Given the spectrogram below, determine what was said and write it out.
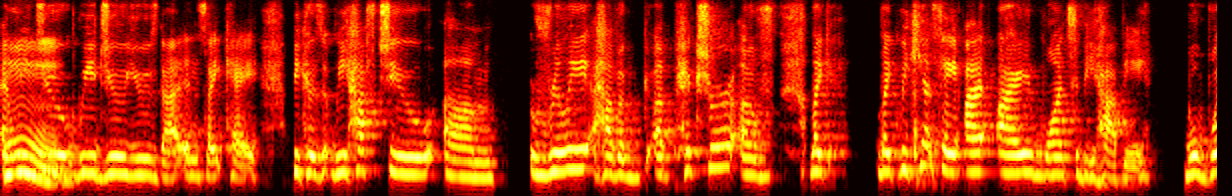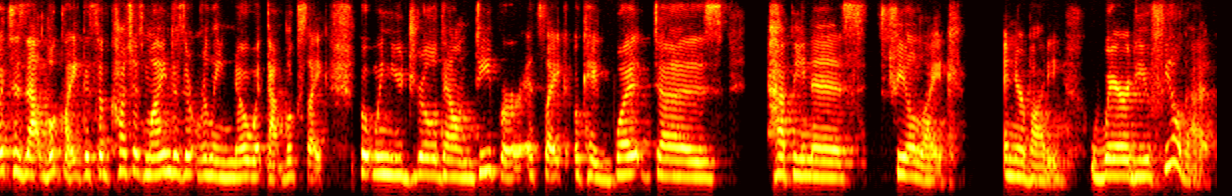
And mm. we do hmm. we do use that in Psych-K because we have to um, really have a, a picture of like like we can't say i i want to be happy. Well what does that look like? The subconscious mind doesn't really know what that looks like. But when you drill down deeper it's like okay what does happiness feel like in your body? Where do you feel that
